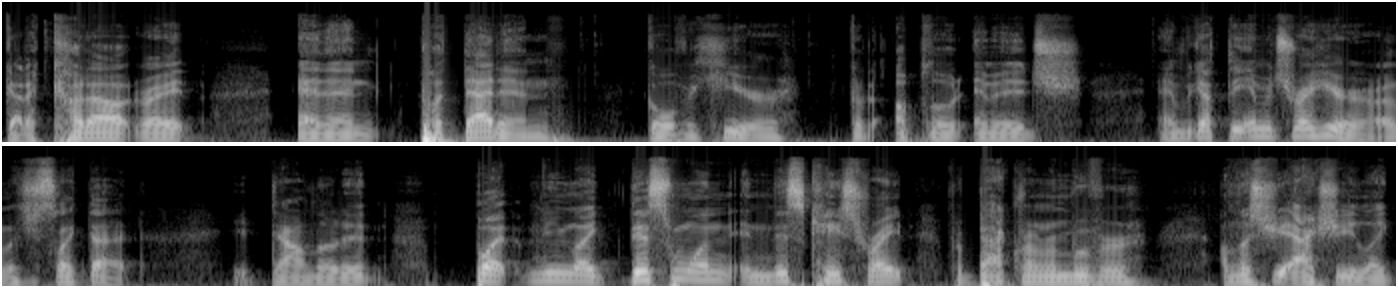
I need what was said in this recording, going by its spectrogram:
got a cutout, right? And then put that in. Go over here, go to upload image, and we got the image right here, uh, just like that. You download it, But I mean, like this one in this case, right, for background remover, unless you actually like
